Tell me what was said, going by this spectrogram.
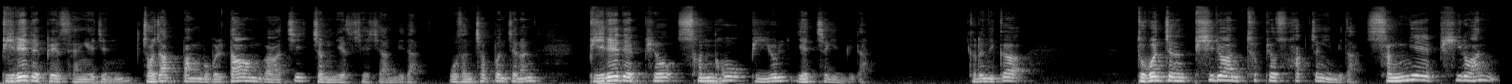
비례대표에서 행해진 조작 방법을 다음과 같이 정리해서 제시합니다. 우선 첫 번째는 비례대표 선호 비율 예측입니다. 그러니까 두 번째는 필요한 투표수 확정입니다. 승리에 필요한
